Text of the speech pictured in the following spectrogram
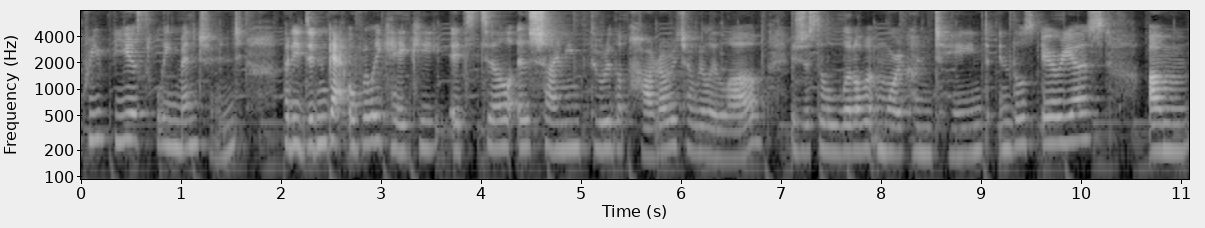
previously mentioned, but it didn't get overly cakey. It still is shining through the powder, which I really love. It's just a little bit more contained in those areas. Um,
